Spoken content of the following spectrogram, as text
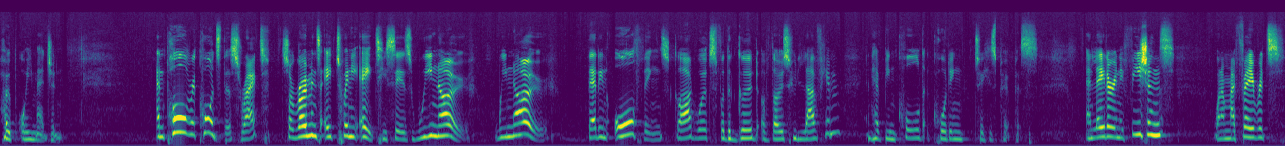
hope or imagine. And Paul records this, right? So Romans 8:28 he says, "We know, we know that in all things God works for the good of those who love him and have been called according to his purpose." And later in Ephesians, one of my favorites,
